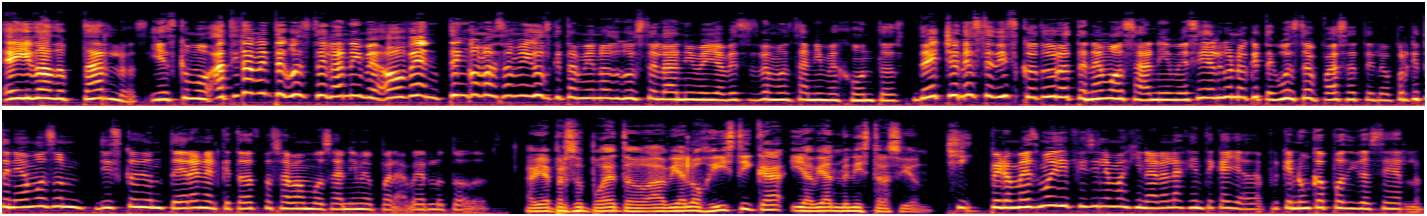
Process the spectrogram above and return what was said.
he ido a adoptarlos. Y es como, a ti también te gusta el anime. Oh, ven, tengo más amigos que también nos gusta el anime y a veces vemos anime juntos. De hecho, en este disco duro tenemos anime. Si hay alguno que te gusta, pásatelo. Porque teníamos un disco de un tera en el que todos pasábamos anime para verlo todos. Había presupuesto, había logística y había administración. Sí, pero me es muy difícil imaginar a la gente callada porque nunca he podido hacerlo.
